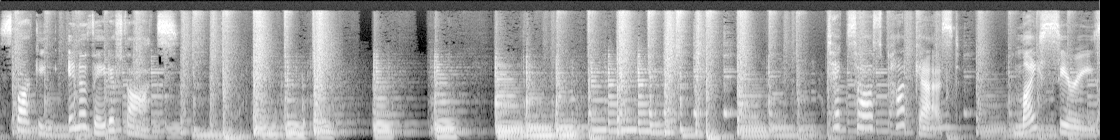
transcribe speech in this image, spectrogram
Sparking Innovative Thoughts. Tech Sauce Podcast. Mice Series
